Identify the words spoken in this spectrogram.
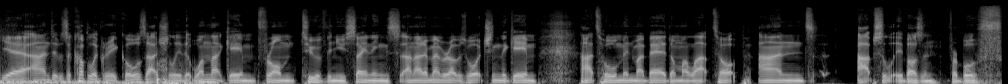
Yeah, and it was a couple of great goals actually that won that game from two of the new signings. And I remember I was watching the game at home in my bed on my laptop and absolutely buzzing for both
